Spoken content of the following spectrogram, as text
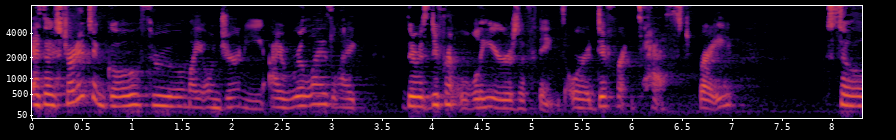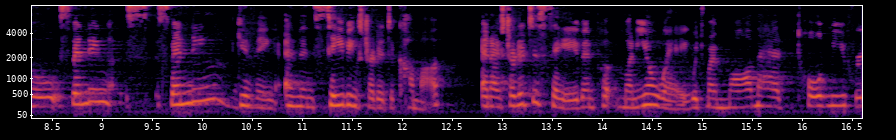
As I started to go through my own journey, I realized like there was different layers of things or a different test, right? So spending, spending, giving, and then saving started to come up. And I started to save and put money away, which my mom had told me for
